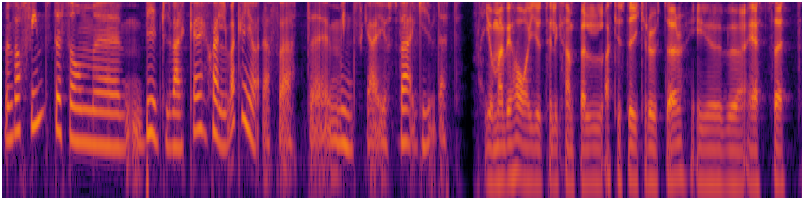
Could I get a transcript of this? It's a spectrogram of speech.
Men vad finns det som eh, biltillverkare själva kan göra för att minska just vägljudet? Jo, men vi har ju till exempel akustikrutor, är ju ett sätt.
